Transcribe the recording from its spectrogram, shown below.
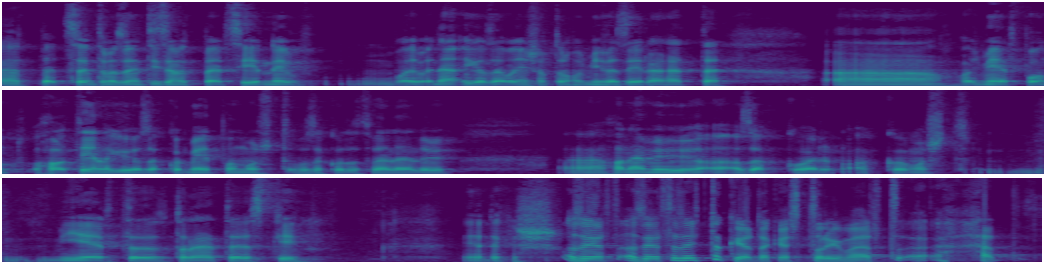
Hát, szerintem ez egy 15 perc hírnév, vagy, vagy ne, igazából én sem tudom, hogy mi vezérelhette, hogy miért pont, ha tényleg ő az, akkor miért pont most hozakodott vele elő, ha nem ő az, akkor, akkor most miért találta ezt ki. Érdekes. Azért, azért ez egy tök érdekes sztori, mert hát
